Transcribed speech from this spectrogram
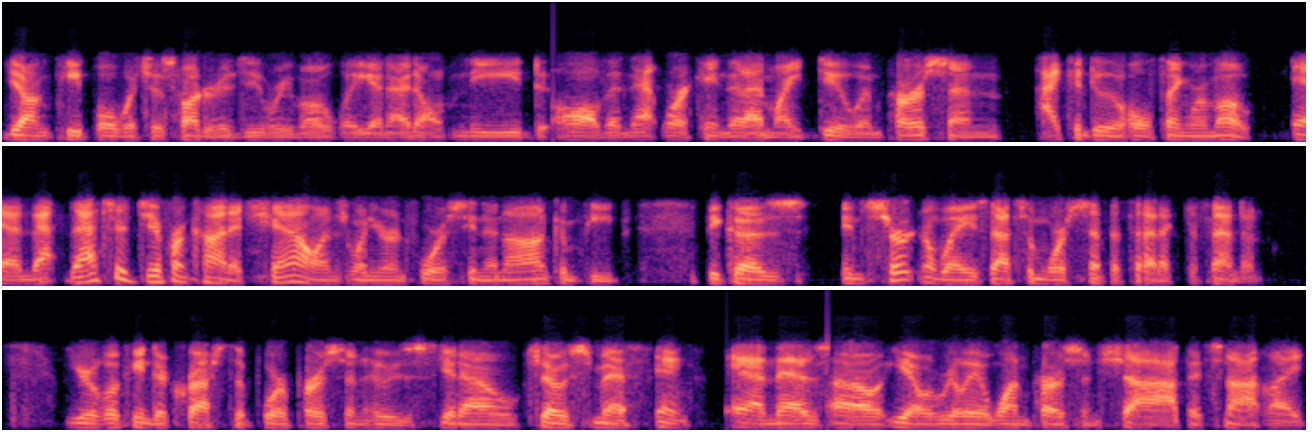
young people, which is harder to do remotely, and I don't need all the networking that I might do in person. I can do the whole thing remote. And that, that's a different kind of challenge when you're enforcing a non compete because, in certain ways, that's a more sympathetic defendant. You're looking to crush the poor person who's, you know, Joe Smith Inc. And as, uh, you know, really a one person shop. It's not like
